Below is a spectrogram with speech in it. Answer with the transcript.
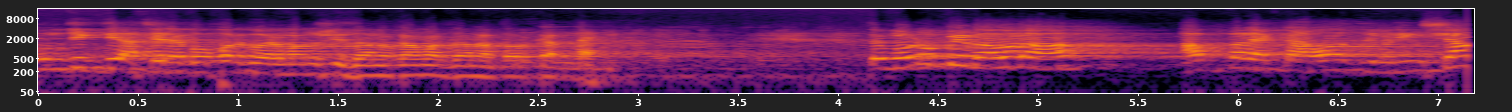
কোন দিক দিয়ে আছে এটা গফর গাঁয়ের মানুষই জানুক, আমার জানার দরকার নাই। তো মুরব্বী বাবারা, আপনার একটা আওয়াজ দেবেন, ইনশা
